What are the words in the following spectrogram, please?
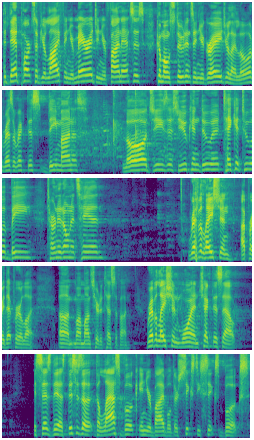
the dead parts of your life and your marriage and your finances, come on, students, in your grades, you're like, Lord, resurrect this D minus. Lord Jesus, you can do it. Take it to a B, turn it on its head. Revelation, I prayed that prayer a lot. Um, my mom's here to testify. Revelation 1, check this out. It says this this is a, the last book in your Bible. There's 66 books.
